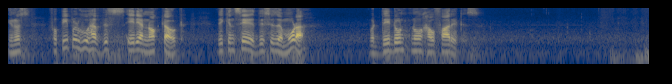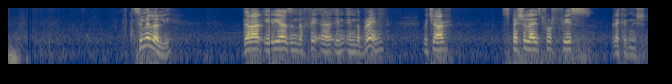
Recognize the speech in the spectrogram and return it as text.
You know for people who have this area knocked out, they can say this is a moda, but they do not know how far it is. Similarly, there are areas in the uh, in, in the brain which are specialized for face recognition.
